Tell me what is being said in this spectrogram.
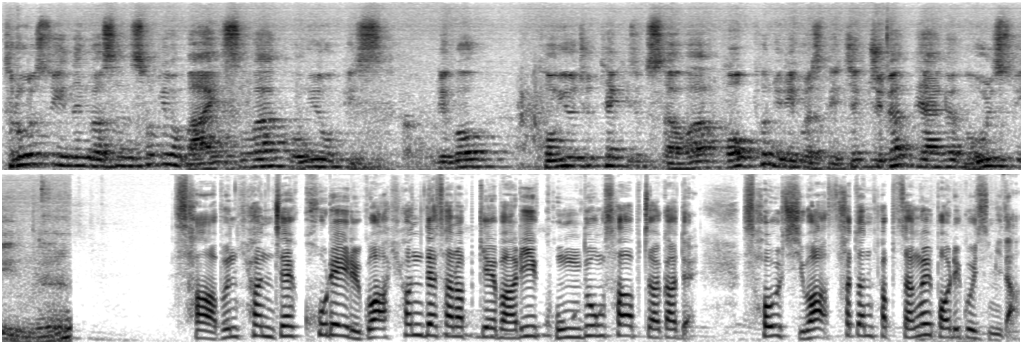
들어올 수 있는 것은 소규모 마이스와 공유 오피스 그리고 공유 주택 기숙사와 오픈 유니버시티 즉 주변 대학을 모을 수 있는 사업은 현재 코레일과 현대산업개발이 공동 사업자가 돼 서울시와 사전 협상을 벌이고 있습니다.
